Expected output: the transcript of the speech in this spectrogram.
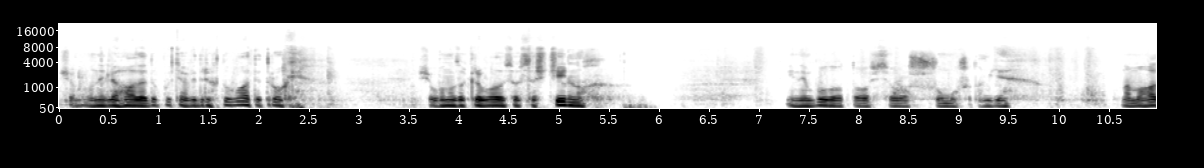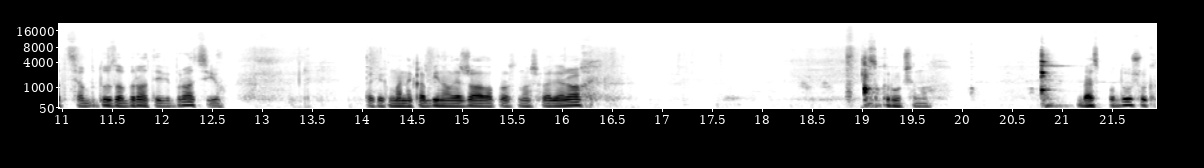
щоб вони лягали до пуття відрихтувати трохи, щоб воно закривалося все щільно і не було того всього шуму, що там є. Намагатися буду забрати вібрацію, так як в мене кабіна лежала просто на швелерах, скручено без подушок.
